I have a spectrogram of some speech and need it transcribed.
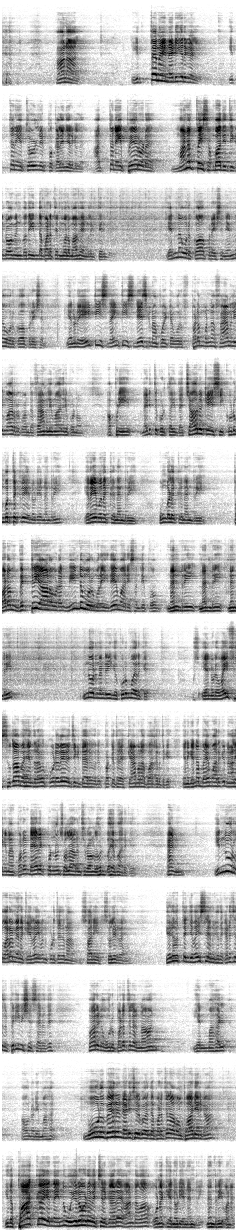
ஆனால் இத்தனை நடிகர்கள் இத்தனை தொழில்நுட்ப கலைஞர்கள் அத்தனை பேரோட மனத்தை சம்பாதித்துக்கிறோம் என்பது இந்த படத்தின் மூலமாக எங்களுக்கு தெரிஞ்சது என்ன ஒரு கோஆப்ரேஷன் என்ன ஒரு கோஆப்ரேஷன் என்னுடைய எயிட்டிஸ் நைன்டிஸ் டேஸ்க்கு நான் போயிட்டேன் ஒரு படம் பண்ணால் ஃபேமிலி மாதிரி இருக்கும். அந்த ஃபேமிலி மாதிரி பண்ணோம் அப்படி நடித்து கொடுத்த இந்த சாருகேசி குடும்பத்துக்கு என்னுடைய நன்றி இறைவனுக்கு நன்றி உங்களுக்கு நன்றி. படம் வெற்றி ஆனவுடன் மீண்டும் ஒரு முறை இதே மாதிரி சந்திப்போம். நன்றி நன்றி நன்றி. இன்னொரு நன்றி இங்கே குடும்பம் இருக்குது என்னோடய ஒய்ஃப் சுதா மகேந்திராவை கூடவே வச்சுக்கிட்டாரு ஒரு பக்கத்தில் கேமரா பார்க்குறதுக்கு. எனக்கு என்ன பயமாக இருக்குது நாளைக்கு நான் படம் டைரக்ட் பண்ணணும்னு சொல்ல ஆரம்பிச்சிருவாங்களோன்னு பயமாக இருக்குது அண்ட் இன்னொரு வரம் எனக்கு இறைவன் கொடுத்தது நான் சாரி சொல்லிடுறேன். எழுபத்தஞ்சு வயசில் எனக்கு அது கிடைச்சது பெரிய விஷயம் சார் அது. பாருங்க ஒரு படத்தில் நான் என் மகள் அவனுடைய மகன். மூணு பேரும் நடிச்சிருக்கோம். இந்த படத்தில் அவன் பாடியிருக்கான். இதை பார்க்க என்னை இன்னும் உயிரோடு வச்சிருக்காரு. ஆண்டவா உனக்கு என்னுடைய நன்றி. நன்றி வணக்கம்.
